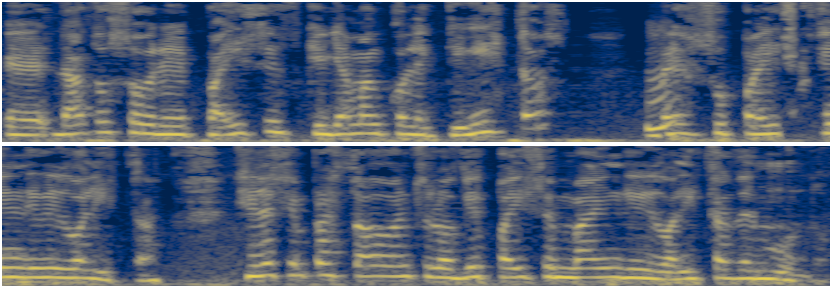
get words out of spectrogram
eh, datos sobre países que llaman colectivistas ¿Mm? versus países individualistas. Chile siempre ha estado entre los 10 países más individualistas del mundo.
